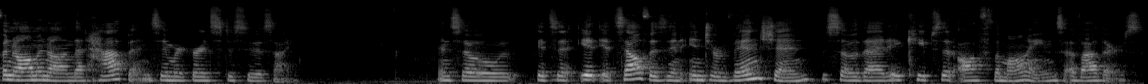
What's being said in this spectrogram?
phenomenon that happens in regards to suicide. And so it's a, it itself is an intervention so that it keeps it off the minds of others.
